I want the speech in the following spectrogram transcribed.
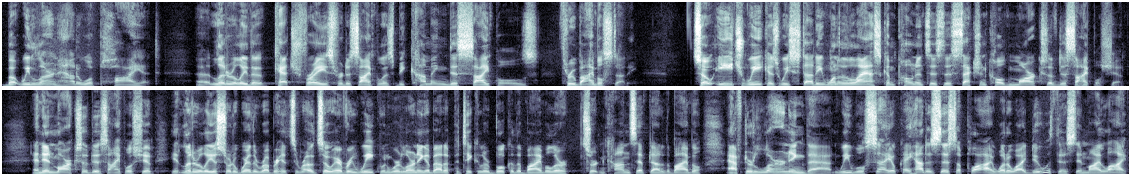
but we learn how to apply it. Uh, literally, the catchphrase for disciple is becoming disciples through Bible study. So each week, as we study, one of the last components is this section called Marks of Discipleship. And in Marks of Discipleship, it literally is sort of where the rubber hits the road. So every week when we're learning about a particular book of the Bible or certain concept out of the Bible, after learning that, we will say, okay, how does this apply? What do I do with this in my life?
